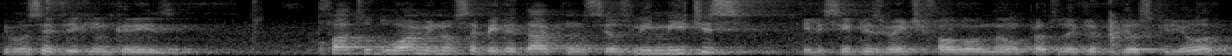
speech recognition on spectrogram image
e você fica em crise. O fato do homem não saber lidar com os seus limites, ele simplesmente falou não para tudo aquilo que Deus criou.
